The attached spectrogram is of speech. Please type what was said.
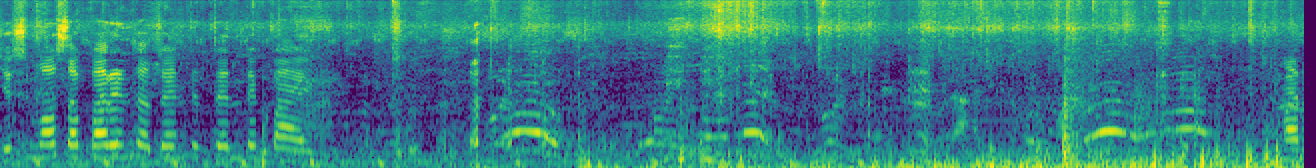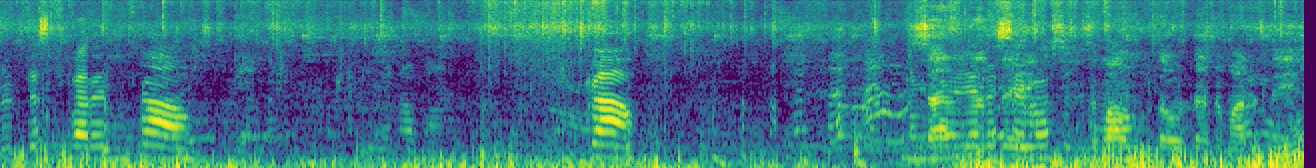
Chismosa pa rin sa 2025. Marites pa rin ka. New Year resolution Sa mo? bagong taon na sa Martes.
